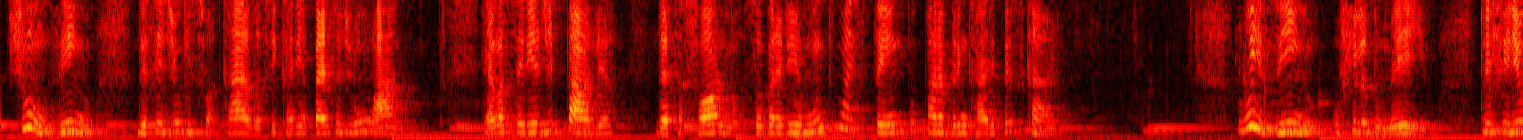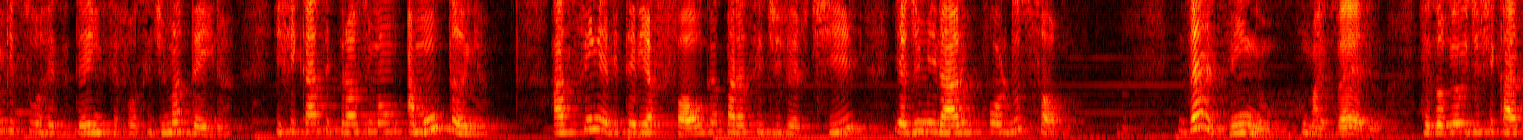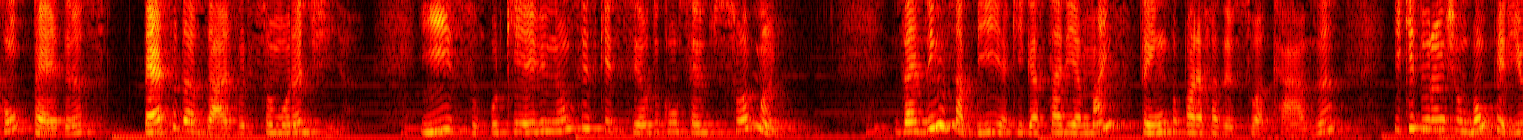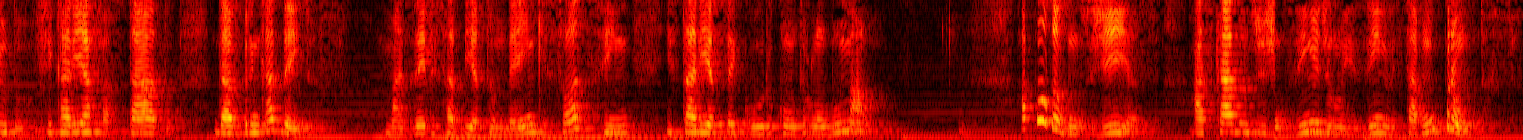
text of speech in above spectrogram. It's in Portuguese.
Joãozinho decidiu que sua casa ficaria perto de um lago. Ela seria de palha. Dessa forma, sobraria muito mais tempo para brincar e pescar. Luizinho, o filho do meio, preferiu que sua residência fosse de madeira e ficasse próximo à montanha. Assim ele teria folga para se divertir e admirar o pôr do sol. Zezinho, o mais velho, resolveu edificar com pedras, perto das árvores, sua moradia. Isso porque ele não se esqueceu do conselho de sua mãe. Zezinho sabia que gastaria mais tempo para fazer sua casa e que durante um bom período ficaria afastado das brincadeiras. Mas ele sabia também que só assim estaria seguro contra o lobo mau. Após alguns dias, as casas de Joãozinho e de Luizinho estavam prontas,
